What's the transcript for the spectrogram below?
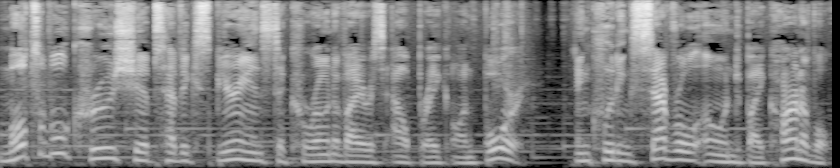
Multiple cruise ships have experienced a coronavirus outbreak on board, including several owned by Carnival.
